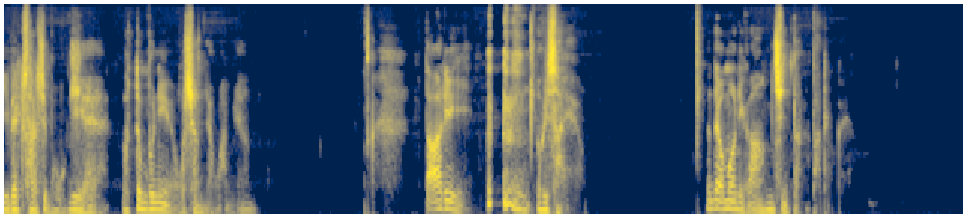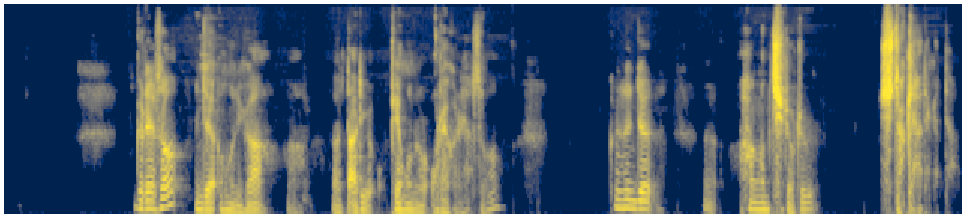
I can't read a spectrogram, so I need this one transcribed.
245기에 어떤 분이 오셨냐고 하면 딸이 의사예요. 근데 어머니가 암 진단을 받은 거예요. 그래서 이제 어머니가 어, 딸이 병원을 오래 그래서 그래서 이제 어, 항암 치료를 시작해야 되겠다.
